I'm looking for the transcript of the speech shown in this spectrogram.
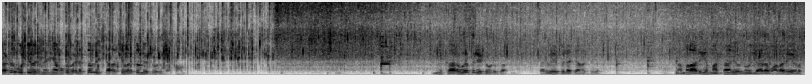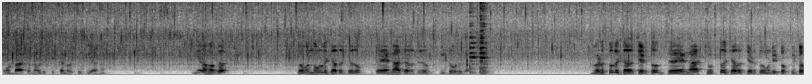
കടുക് പൊട്ടി വരുന്നു കഴിഞ്ഞാൽ നമുക്ക് വെളുത്തുള്ളി ചതച്ച് വെളുത്തുള്ളി ഇട്ട് കൊടുക്കാം. ഇനി കറിവേപ്പില ഇട്ട് കൊടുക്കാം കറിവേപ്പില ചതച്ചത് നമ്മൾ അധികം മസാലയൊന്നും ഇല്ലാതെ വളരെ എളുപ്പം ഉണ്ടാക്കുന്ന ഒരു ചിക്കൻ റെസിപ്പിയാണ് ഇനി നമുക്ക് ചുവന്നുള്ളി ചതച്ചതും തേങ്ങ ചതച്ചതും ഇട്ട് കൊടുക്കാം. വെളുത്തുള്ളി ചതച്ചെടുത്തും തേങ്ങ ചുട്ട് ചതച്ചെടുത്തും കൂടി ഇട്ടോ ഇട്ടോ.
